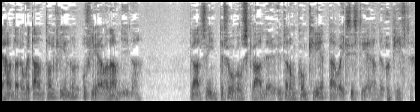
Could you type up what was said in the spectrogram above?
Det handlade om ett antal kvinnor och flera var namngivna. Det var alltså inte fråga om skvaller utan om konkreta och existerande uppgifter.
